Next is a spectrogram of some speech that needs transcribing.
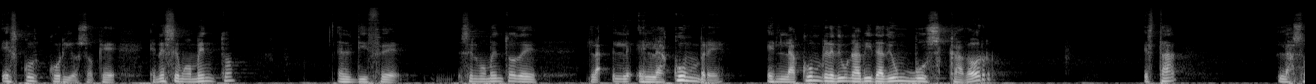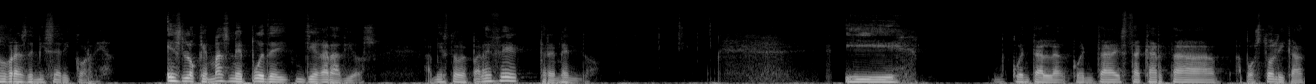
es curioso que en ese momento él dice, es el momento de en la cumbre, en la cumbre de una vida de un buscador, está las obras de misericordia. Es lo que más me puede llegar a Dios. A mí esto me parece tremendo. Y cuenta, cuenta esta carta apostólica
